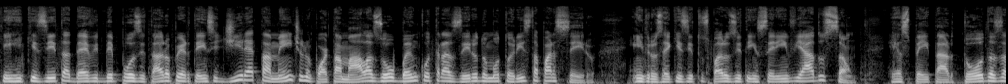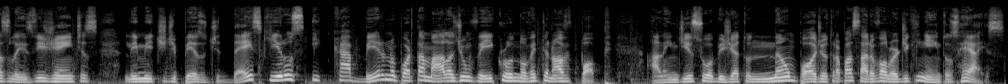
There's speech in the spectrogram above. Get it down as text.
Quem requisita deve depositar o pertence diretamente no porta-malas ou banco traseiro do motorista parceiro. Entre os requisitos para os itens serem enviados são respeitar todas as leis vigentes, limite de peso de 10 kg e caber no porta-malas de um veículo 99 Pop. Além disso, o objeto não pode ultrapassar o valor de 500 reais.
